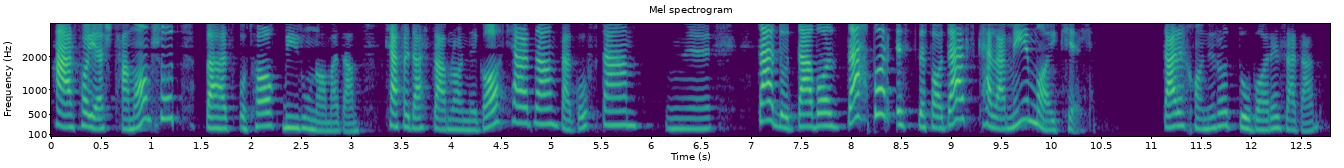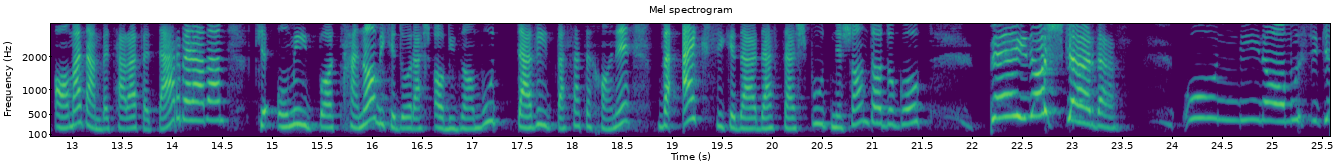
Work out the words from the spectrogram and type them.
حرفایش تمام شد و از اتاق بیرون آمدم. کف دستم را نگاه کردم و گفتم صد و دوازده بار استفاده از کلمه مایکل. در خانه را دوباره زدند. آمدم به طرف در بروم که امید با تنابی که دورش آویزان بود دوید وسط خانه و عکسی که در دستش بود نشان داد و گفت پیداش کردم. اون بیناموسی که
